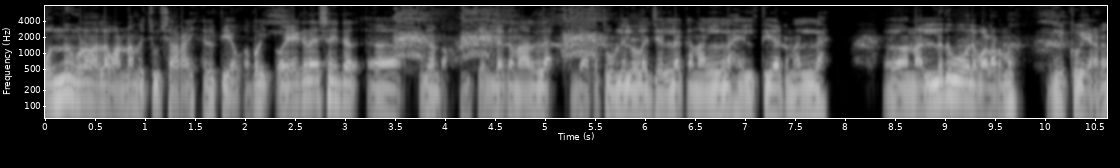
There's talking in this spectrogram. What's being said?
ഒന്നും കൂടെ നല്ല വണ്ണം വെച്ച് ഉഷാറായി ഹെൽത്തി ആവും. അപ്പോൾ ഏകദേശം ഇതിന്റെ ആ, ഇതുണ്ടോ? ജെല്ലൊക്കെ നല്ല ഇതിന്റെ അകത്തുള്ളിലുള്ള ജെല്ലൊക്കെ നല്ല ഹെൽത്തി ആയിട്ട് നല്ല നല്ലതുപോലെ വളർന്ന് നിൽക്കുകയാണ്.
